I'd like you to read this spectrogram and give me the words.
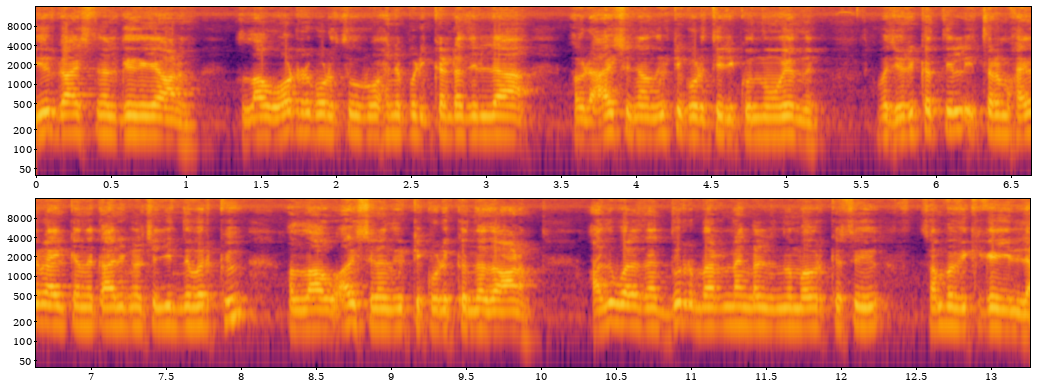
ദീർഘായുസ് നൽകുകയാണ്. അള്ളാഹു ഓർഡർ കൊടുത്തു റോഹനെ പിടിക്കേണ്ടതില്ല അവരുടെ ആയുസ് ഞാൻ നീട്ടിക്കൊടുത്തിരിക്കുന്നു എന്ന്. അപ്പോൾ ചുരുക്കത്തിൽ ഇത്തരം ഹൈറായിരിക്കുന്ന കാര്യങ്ങൾ ചെയ്യുന്നവർക്ക് അള്ളാഹു ആയുസിനെ നീട്ടിക്കൊടുക്കുന്നതാണ്. അതുപോലെ തന്നെ ദുർമരണങ്ങളിൽ നിന്നും അവർക്ക് സംഭവിക്കുകയില്ല.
